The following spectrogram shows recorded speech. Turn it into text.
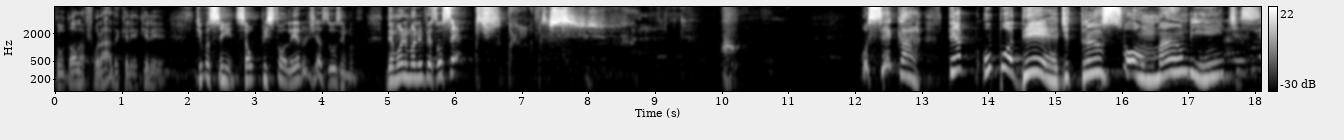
do dólar furado, aquele, aquele. Tipo assim, você é o pistoleiro de Jesus, irmão. Demônio manifestou, você. Você, cara, tem o poder de transformar ambientes.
